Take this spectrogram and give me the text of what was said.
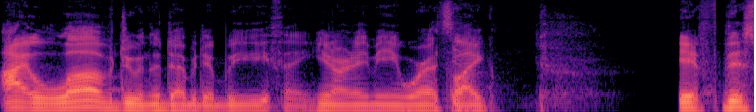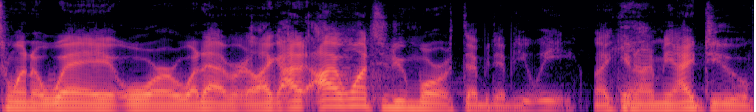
I love doing the WWE thing. You know what I mean? Where it's like, if this went away or whatever, like I, I want to do more with WWE. Like, you know what I mean? I do.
